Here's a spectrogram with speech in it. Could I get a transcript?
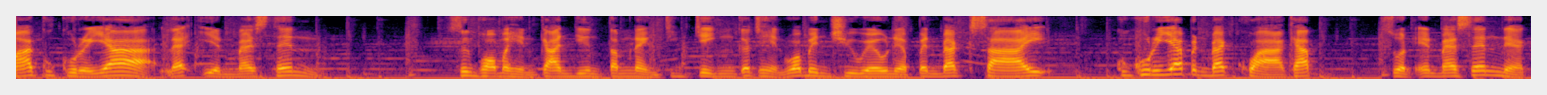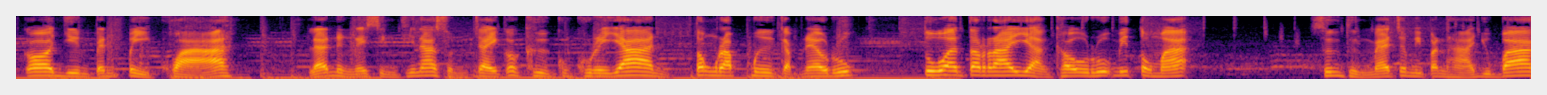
มาร์คุคุเรยาและเอียนแมสเทน ซึ่งพอมาเห็นการยืนตำแหน่งจริง ๆ ก็จะเห็นว่าเบนชิวเวลเนี่ยเป็นแบ็กซ้ายคุคุริยะเป็นแบ็กขวาครับ ส่วนเอ็นแมสเซนเนี่ยก็ยืนเป็นปีกขวา และหนึ่งในสิ่งที่น่าสนใจก็คือคุคุริยะต้องรับมือกับแนวรุก ตัวอันตรายอย่างคารุมิโตมะ ซึ่งถึงแม้จะมีปัญหาอยู่บ้าง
